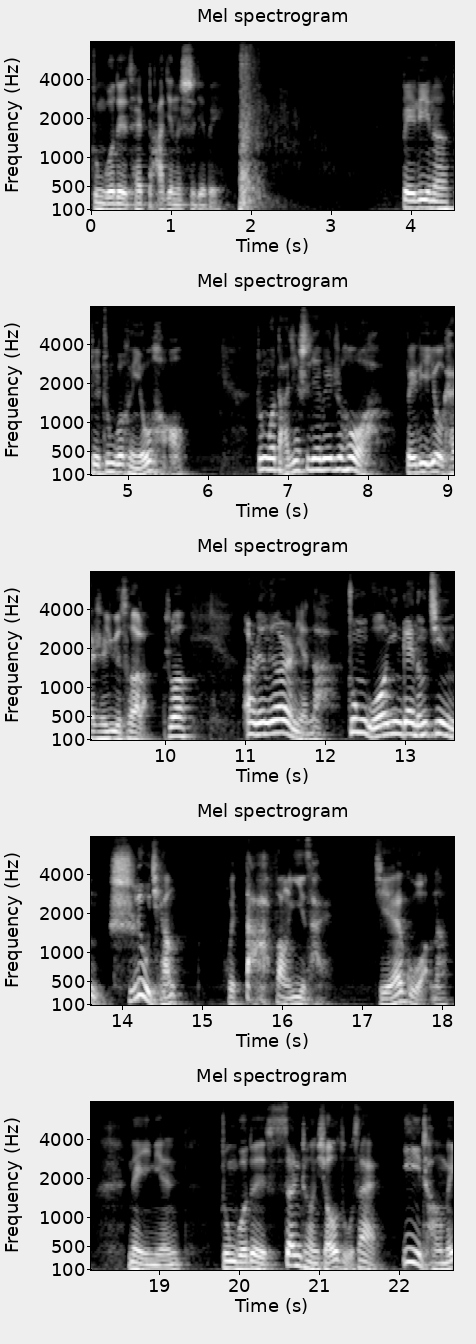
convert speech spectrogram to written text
中国队才打进了世界杯。贝利呢对中国很友好。中国打进世界杯之后啊，贝利又开始预测了，说二零零二年呐，中国应该能进十六强，会大放异彩。结果呢，那一年中国队三场小组赛。一场没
